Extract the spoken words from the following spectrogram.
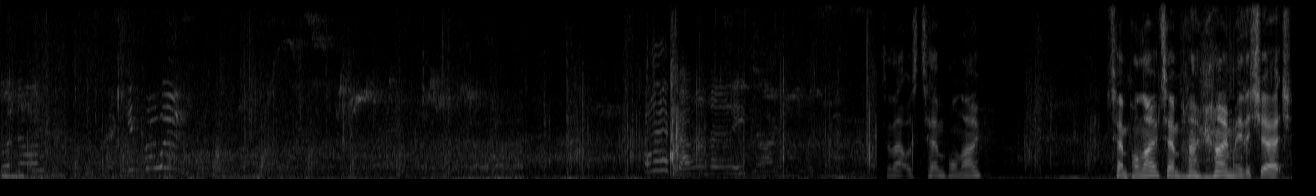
Bye bye. So that was Templenoe. Temple now, Templenoe behind me, the church.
